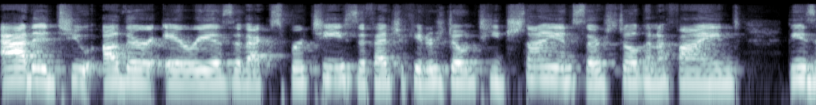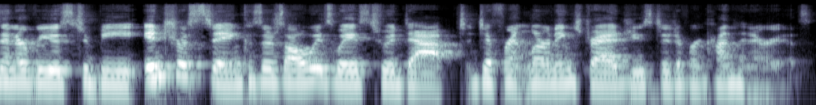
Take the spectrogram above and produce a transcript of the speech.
added to other areas of expertise. If educators don't teach science, they're still going to find these interviews to be interesting because there's always ways to adapt different learning strategies to different content areas.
